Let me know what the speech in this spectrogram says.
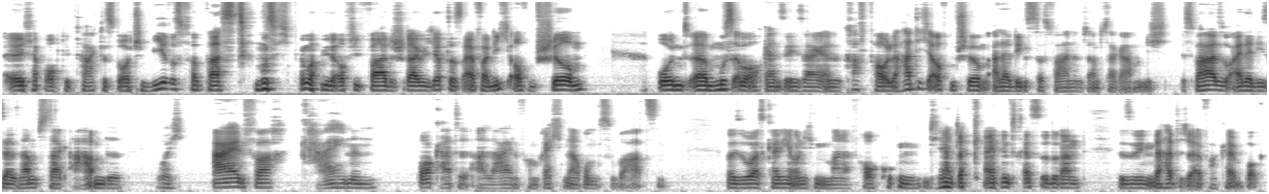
Äh, ich habe auch den Tag des deutschen Bieres verpasst. Muss ich mal wieder auf die Fahne schreiben. Ich habe das einfach nicht auf dem Schirm. Und äh, muss aber auch ganz ehrlich sagen, also Kraftpaule hatte ich auf dem Schirm, allerdings das war an einem Samstagabend nicht. Es war so einer dieser Samstagabende, wo ich einfach keinen Bock hatte, allein vom Rechner rumzuwarzen. Weil sowas kann ich auch nicht mit meiner Frau gucken, die hat da kein Interesse dran. Deswegen, da hatte ich einfach keinen Bock.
